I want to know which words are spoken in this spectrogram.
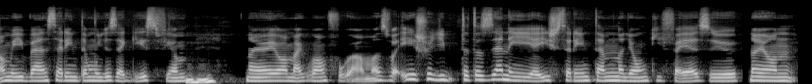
amiben szerintem úgy az egész film uh-huh nagyon jól meg van fogalmazva, és hogy tehát a zenéje is szerintem nagyon kifejező, nagyon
